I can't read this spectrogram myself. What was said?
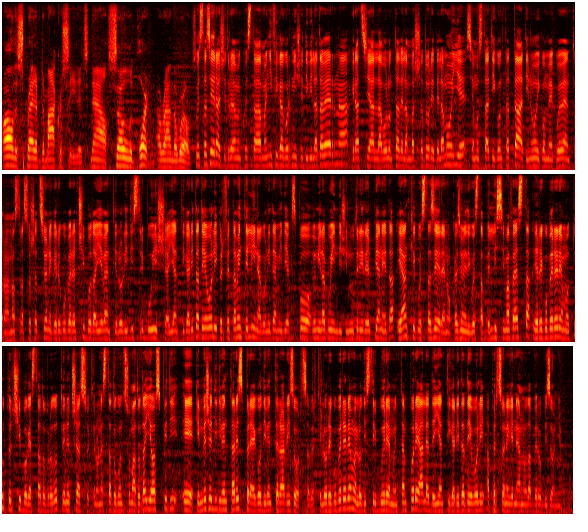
all the spread of democracy that's now so important around the world. Questa sera ci troviamo in questa magnifica cornice di Villa Taverna, grazie alla volontà dell'ambasciatore e della moglie siamo stati contattati noi come Equoevento, la nostra associazione che recupera il cibo dagli eventi lo ridistribuisce agli enti caritatevoli, perfettamente in linea con i temi di Expo 2015, nutrire il pianeta e anche questa sera in occasione di questa bellissima festa recupereremo tutto il cibo che è stato prodotto in eccesso e che non è stato consumato dagli ospiti e che invece di diventare spreco diventerà risorsa perché lo recupereremo e lo distribuiremo in tempo reale a degli enti caritatevoli, a persone che ne hanno davvero bisogno.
